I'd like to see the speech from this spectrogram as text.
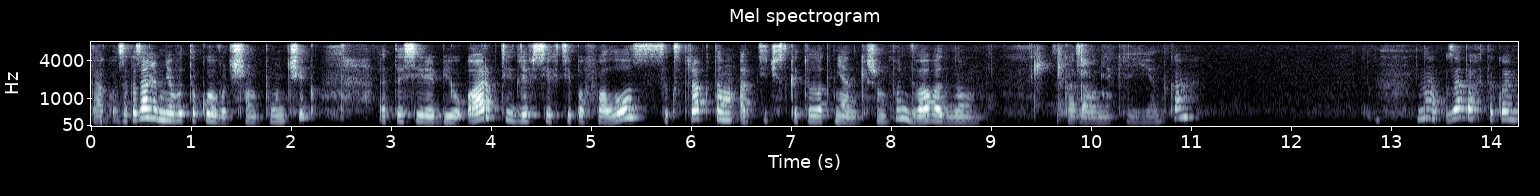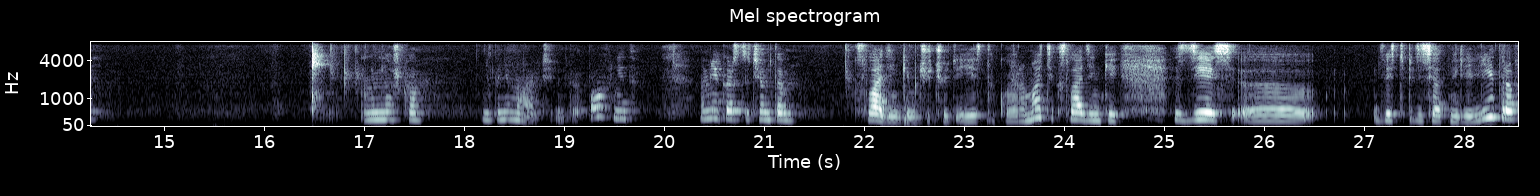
Так, заказали мне вот такой вот шампунчик. Это серия BioArctic для всех типов волос с экстрактом арктической толокнянки. Шампунь 2 в одном. Заказала мне клиентка. Ну, запах такой немножко, не понимаю, чем это пахнет. Но мне кажется, чем-то сладеньким чуть-чуть. Есть такой ароматик сладенький. Здесь 250 э, миллилитров.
